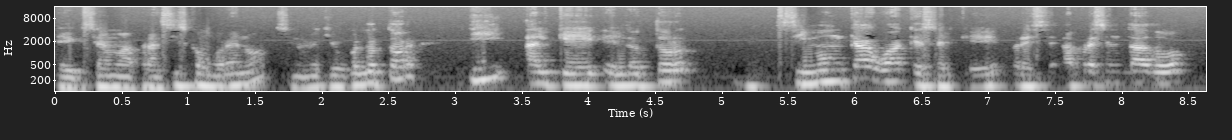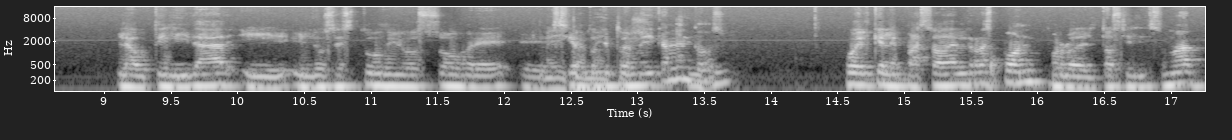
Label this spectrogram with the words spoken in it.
que se llama Francisco Moreno, si no me equivoco el doctor, y al que el doctor Simón Cagua, que es el que ha presentado la utilidad y, los estudios sobre eh, cierto tipo de medicamentos, fue el que le pasó el raspón por lo del tocilizumab,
